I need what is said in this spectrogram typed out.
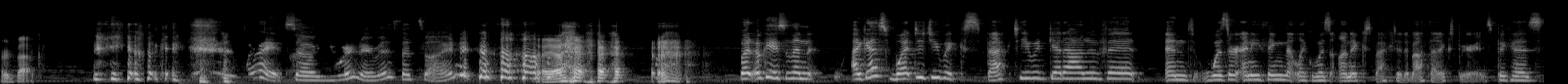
heard back. okay. All right. So you were nervous. That's fine. Oh, but okay. So then I guess what did you expect you would get out of it? And was there anything that like was unexpected about that experience? Because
